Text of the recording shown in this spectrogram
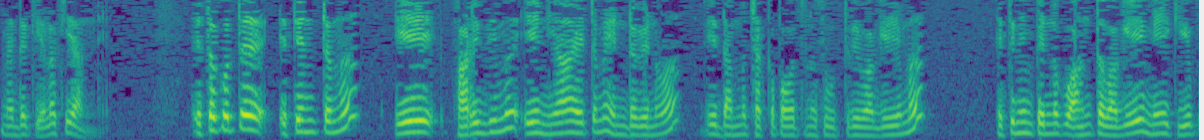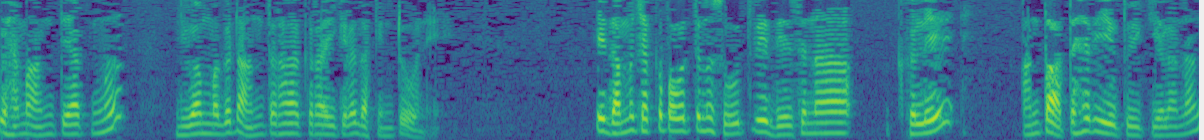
මැද කියලා කියන්නේ. එතකොට එතෙන්ටම ඒ පරිදිම ඒ න්‍යායයටම එන්න වෙනවා. ඒ ධම්මචක්කපවත්තන සූත්‍රය වගේම එතනින් පෙන්නපු අන්ත වගේ මේ කියපු හැම අන්තයක්ම නිවන් මගට අන්තරා කරයි කියලා දකින්න ඕනේ. ඒ ධම්මචක්කපවත්තන සූත්‍රයේ දේශනා කළේ අන්ත අතහැරිය යුතුයි කියලා නම්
